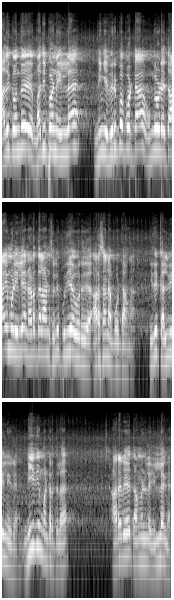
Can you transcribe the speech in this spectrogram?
அதுக்கு வந்து மதிப்பெண் இல்லை நீங்கள் விருப்பப்பட்டால் உங்களுடைய தாய்மொழியிலே நடத்தலான்னு சொல்லி புதிய ஒரு அரசாணை போட்டாங்க. இது கல்வி நிலை. நீதிமன்றத்தில் அறவே தமிழில் இல்லைங்க.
